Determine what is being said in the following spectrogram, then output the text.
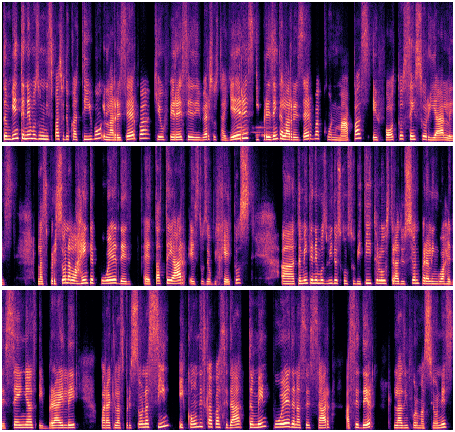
También tenemos un espacio educativo en la reserva que ofrece diversos talleres y presenta la reserva con mapas y fotos sensoriales. Las personas, la gente puede eh, tatear estos objetos. Ah, también tenemos vídeos con subtítulos, traducción para lenguaje de señas y braille para que las personas sin y con discapacidad también puedan accesar, acceder las informaciones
